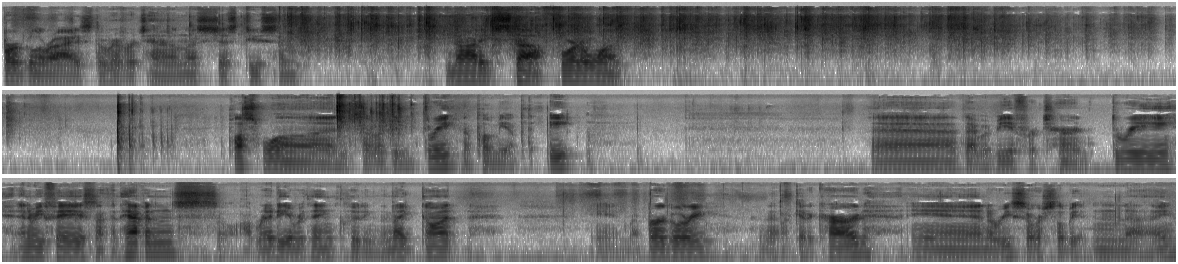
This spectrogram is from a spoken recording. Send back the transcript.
burglarize the river town. Let's just do some naughty stuff. Four to one. Plus one, so I'll give me three. That'll put me up to eight. Uh, that would be it for turn three. Enemy phase, nothing happens. So I'll ready everything, including the Night Gaunt and my burglary. And then I'll get a card and a resource. I'll be at nine.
